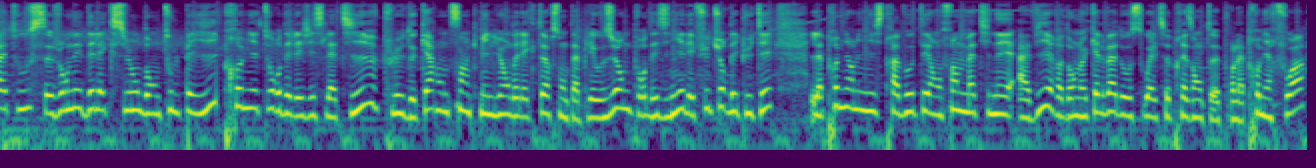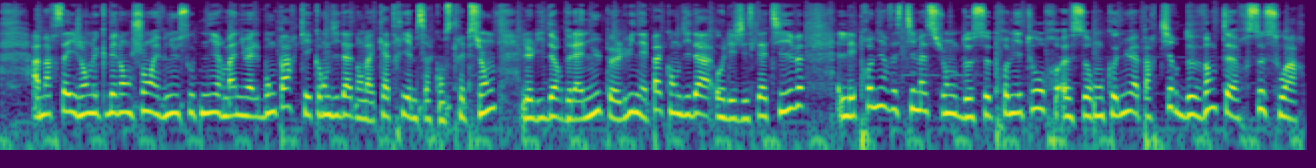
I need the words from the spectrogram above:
à tous. Journée d'élection dans tout le pays. Premier tour des législatives. Plus de 45 millions d'électeurs sont appelés aux urnes pour désigner les futurs députés. La première ministre a voté en fin de matinée à Vire, dans le Calvados, où elle se présente pour la première fois. À Marseille, Jean-Luc Mélenchon est venu soutenir Manuel Bompard, qui est candidat dans la quatrième circonscription. Le leader de la NUP, lui, n'est pas candidat aux législatives. Les premières estimations de ce premier tour seront connues à partir de 20h ce soir.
